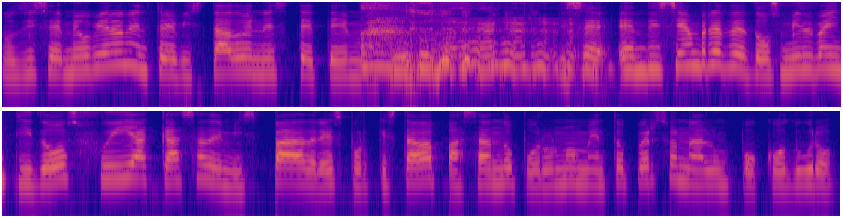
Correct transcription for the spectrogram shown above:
nos dice, me hubieran entrevistado en este tema. dice, en diciembre de 2022 fui a casa de mis padres porque estaba pasando por un momento personal un poco duro.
